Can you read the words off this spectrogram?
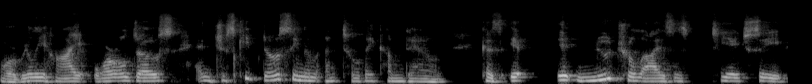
or really high oral dose and just keep dosing them until they come down because it it neutralizes THC.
